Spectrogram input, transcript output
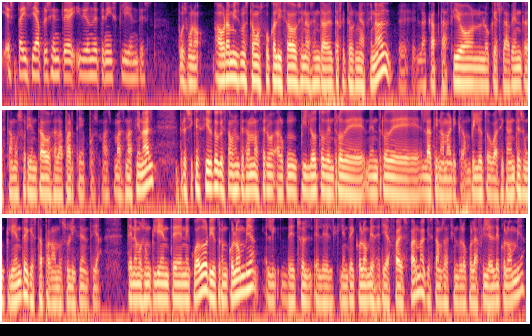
estáis ya presente y de dónde tenéis clientes? Pues bueno, ahora mismo estamos focalizados en asentar el territorio nacional, eh, la captación, lo que es la venta, estamos orientados a la parte pues, más, más nacional, pero sí que es cierto que estamos empezando a hacer algún piloto dentro de, dentro de Latinoamérica. Un piloto básicamente es un cliente que está pagando su licencia. Tenemos un cliente en Ecuador y otro en Colombia. de hecho, el, cliente de Colombia sería Faes Pharma, que estamos haciéndolo con la filial de Colombia,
